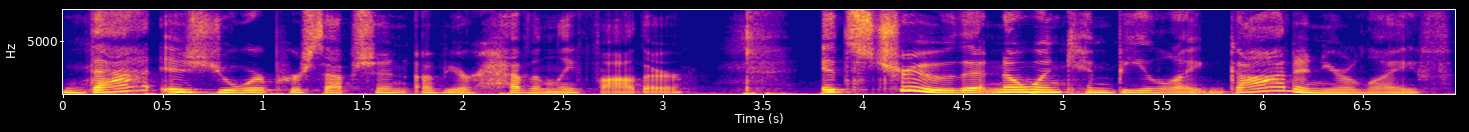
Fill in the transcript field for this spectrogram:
that is your perception of your heavenly father. It's true that no one can be like God in your life,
